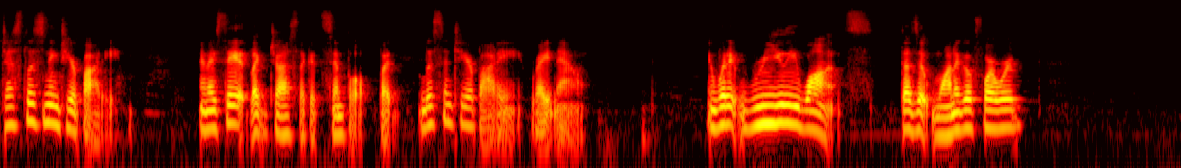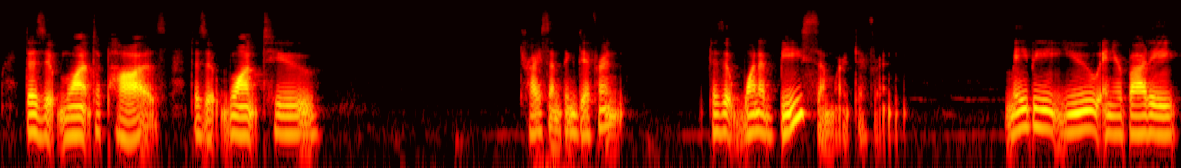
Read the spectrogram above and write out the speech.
just listening to your body. And i say it like just like it's simple but listen to your body right now and what it really wants does it want to go forward? Does it want to pause? Does it want to try something different? Does it want to be somewhere different? Maybe you and your body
